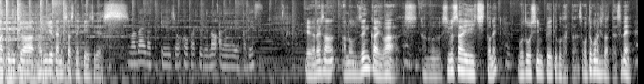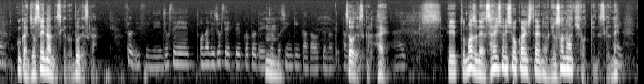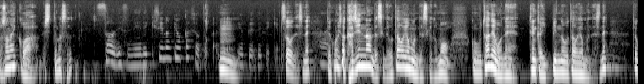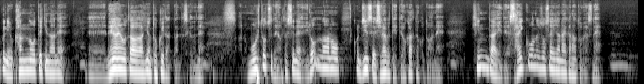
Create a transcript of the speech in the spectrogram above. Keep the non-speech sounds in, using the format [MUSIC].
さんこんにちは。ナビゲーターの久常圭一です。島大学経営情報学部の新井彩香です。えー、新井さんあの前回は、はい、あの渋沢栄一とね、はい、後藤新平ということだったんです。男の人だったですね、はい、今回女性なんですけどどうですか？そうですね。女性同じ女性ということでちょっと親近感が湧くので、うん、そうですか。はい、えーと、まずね最初に紹介したいのは与謝野明子っていうんですけどね、与謝野明子は知ってます？そうですね。歴史の教科書とかでよく出てきます、うん、そうですね、はい、でこの人は歌人なんですけど歌を読むんですけども、はい、この歌でもね天下一品の歌を読むんですね、うん、特に官能的なね、えー、恋愛の歌が非常に得意だったんですけどね、あのもう一つね私ねいろんなあのこれ人生調べていて分かったことはね、近代で最高の女性じゃないかなと思いますね。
